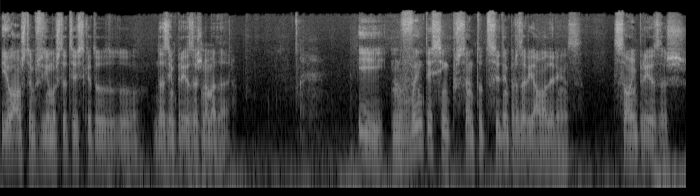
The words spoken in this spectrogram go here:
eu há uns tempos vi uma estatística do- do- das empresas na Madeira. E 95% do tecido empresarial madeirense são empresas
